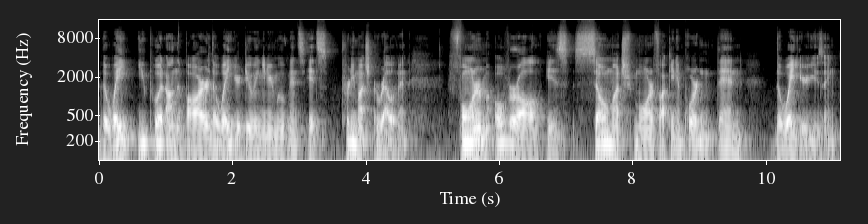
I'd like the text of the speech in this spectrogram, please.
the weight you put on the bar, the weight you're doing in your movements, it's pretty much irrelevant. Form overall is so much more fucking important than the weight you're using.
